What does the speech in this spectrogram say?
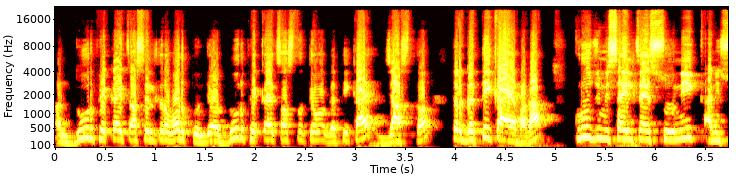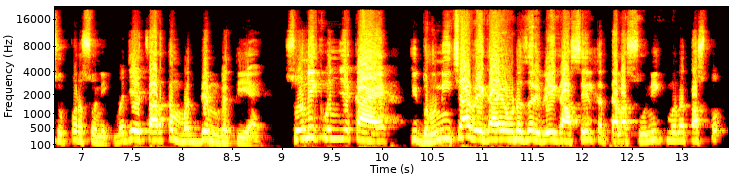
आणि दूर फेकायचं असेल तर वरतून. जेव्हा दूर फेकायचं असतं तेव्हा गती काय? जास्त. तर गती काय आहे बघा? क्रूज मिसाईलचं आहे सोनिक आणि सुपरसोनिक. म्हणजे याचा अर्थ मध्यम गती आहे. सोनिक म्हणजे काय? की धोनीच्या वेगा एवढं जर वेग असेल तर त्याला सोनिक म्हणत असतो.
